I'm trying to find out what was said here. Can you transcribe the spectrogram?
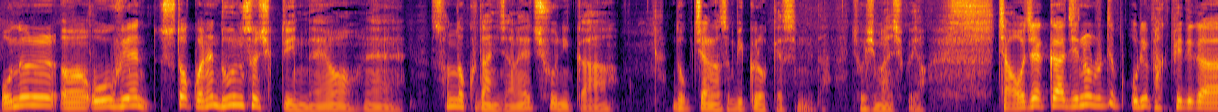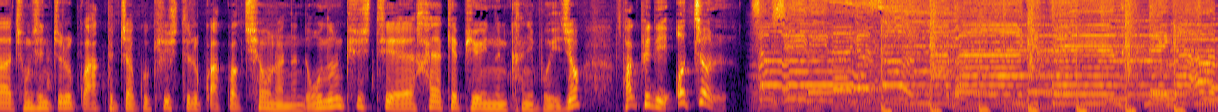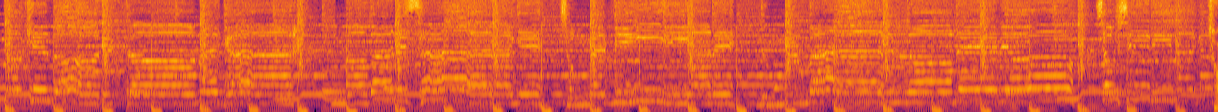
오늘 어, 오후에 수도권에 눈 소식도 있네요. 네, 손 넣고 다니잖아요. 추우니까 녹지 않아서 미끄럽겠습니다. 조심하시고요. 자, 어제까지는 우리, 우리 박 PD가 정신줄을 꽉 붙잡고 큐시트를 꽉꽉 채워놨는데 오늘은 큐시트에 하얗게 비어있는 칸이 보이죠? 박 PD, 어쩔! 정신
